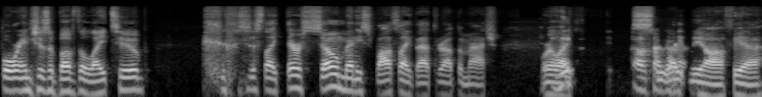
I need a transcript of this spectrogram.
four inches above the light tube. it's just like there were so many spots like that throughout the match where like oh, slightly off. Yeah.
